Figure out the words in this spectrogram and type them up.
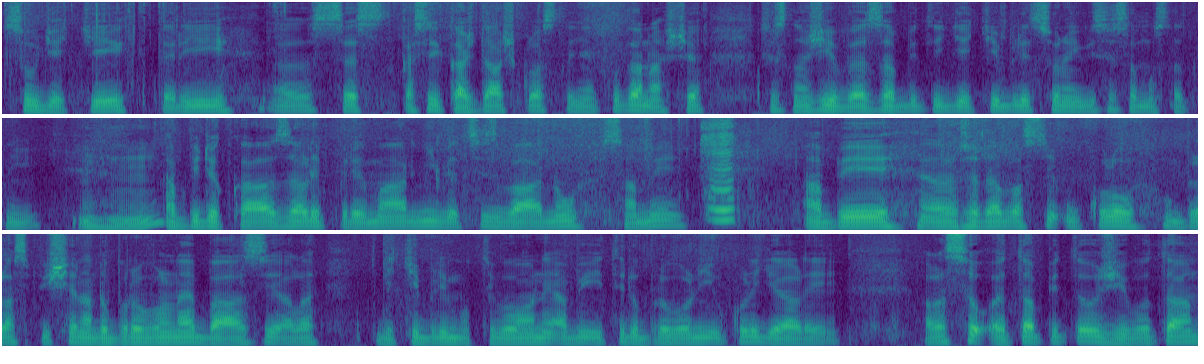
jsou děti, které se, asi každá škola, stejně jako ta naše, se snaží vést, aby ty děti byly co nejvíce samostatné, mm-hmm. aby dokázali primární věci zvládnout sami, aby řada vlastně úkolů byla spíše na dobrovolné bázi, ale děti byly motivovány, aby i ty dobrovolné úkoly dělali. Ale jsou etapy toho života,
